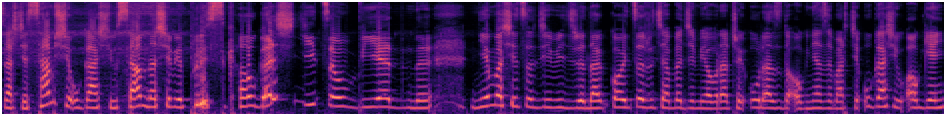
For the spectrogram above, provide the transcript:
Zobaczcie, sam się ugasił, sam na siebie pryskał gaśnicą, biedny. Nie ma się co dziwić, że na końcu życia będzie miał raczej uraz do ognia. Zobaczcie, ugasił ogień,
